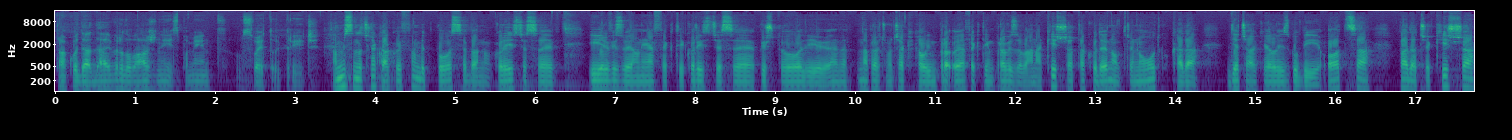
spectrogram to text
Tako da, da je vrlo važno spomenuti u svojoj toj priči. A mislim da će nekako i film biti poseban, koristit će se i vizualni efekti, koristit će se pištolji, napravit ćemo čak kao impro, efekti improvizovana kiša, tako da u jednom trenutku kada dječak jel, izgubi oca, pada će kiša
